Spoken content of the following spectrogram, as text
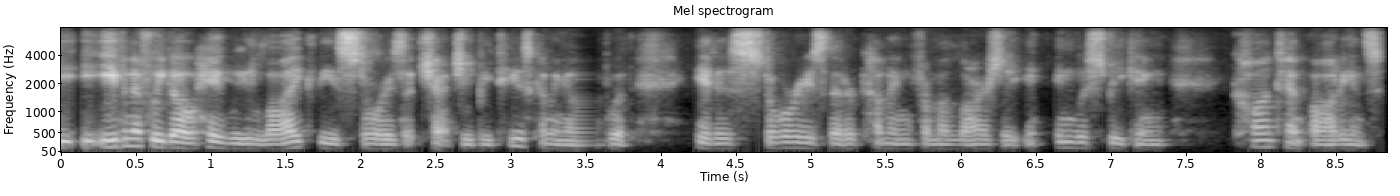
even if we go, hey, we like these stories that ChatGPT is coming up with, it is stories that are coming from a largely English speaking content audience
